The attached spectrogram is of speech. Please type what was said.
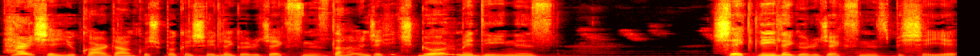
her şeyi yukarıdan kuş bakışıyla göreceksiniz. Daha önce hiç görmediğiniz şekliyle göreceksiniz bir şeyi.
